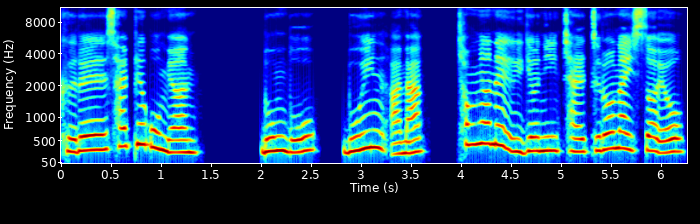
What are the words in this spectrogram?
글을 살펴보면 농부, 노인, 안악, 청년의 의견이 잘 드러나 있어요.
